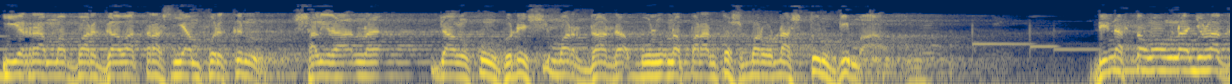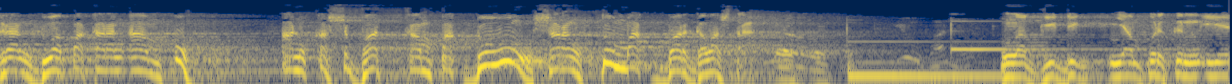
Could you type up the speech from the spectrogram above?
Irama Bargawa teras nyamperken salirana jangkung gede Simar dada buluna parantos barodas Turgima Dina tongong nyulagrang dua pakarang ampuh. Anu kasebat kampak duung sarang tumak Bargawastra ngagidik nyampurken ia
